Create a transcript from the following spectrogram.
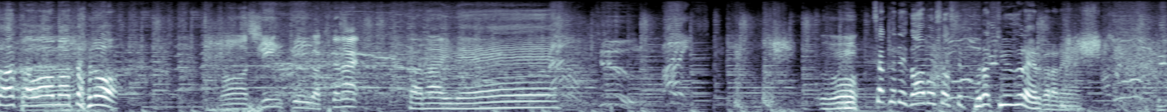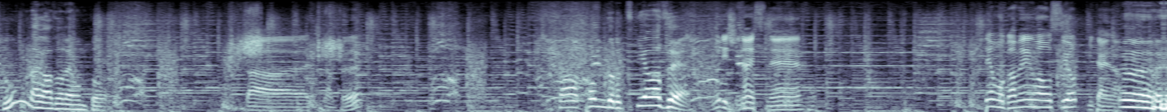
さあ川又の。もう真空が汚い汚いね。密着でガードさせてプラ9ぐらいやるからね。どんなガードだよほんと。さがジャンプ。あコンドル付き合わず。無理しないですね。でも画面は押すよみたいな。うん。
